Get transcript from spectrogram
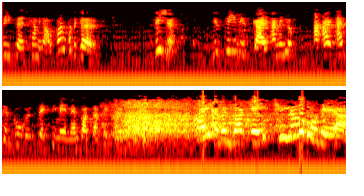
research coming out. One for the girls. Vision. You see this guy, I mean, look, I, I, I just googled sexy men and got some pictures. I haven't got a clue there.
